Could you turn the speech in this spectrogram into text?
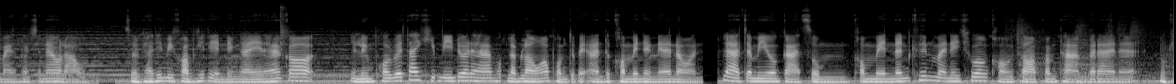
ใหม่ๆของทางช anel เรา ส่วนใครที่มีความคิดเห็นยังไงนะฮะก็ อย่าลืมโพสต์ไว้ใต้คลิปนี้ด้วยนะฮะรับรองว่าผมจะไปอ่านทุกคอมเมนต์อย่างแน่นอน และอาจจะมีโอกาสสุ่มคอมเมนต์นั้นขึ้นมาในช่วงของตอบคำถามก็ได้นะโอเค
